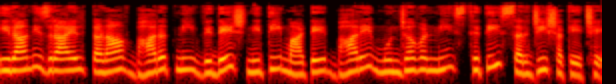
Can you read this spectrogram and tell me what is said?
ઈરાન ઇઝરાયેલ તણાવ ભારતની વિદેશ નીતિ માટે ભારે મૂંઝવણની સ્થિતિ સર્જી શકે છે.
